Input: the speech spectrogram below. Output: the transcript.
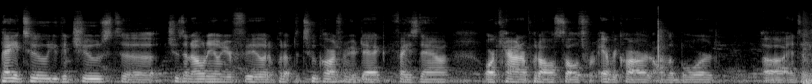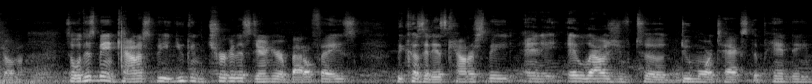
Pay two, you can choose to choose an Oni on your field and put up to two cards from your deck face down, or counter put all souls from every card on the board uh, into the draw. So with this being counter speed, you can trigger this during your battle phase because it is counter speed, and it, it allows you to do more attacks depending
